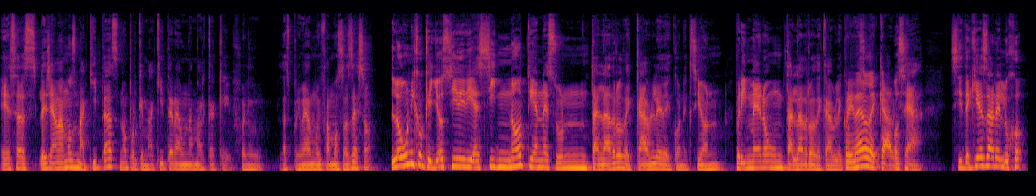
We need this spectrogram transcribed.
esas, les llamamos maquitas, ¿no? Porque Maquita era una marca que fueron las primeras muy famosas de eso. Lo único que yo sí diría es si no tienes un taladro de cable de conexión, primero un taladro de cable. Primero de cable. O sea, si te quieres dar el lujo,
